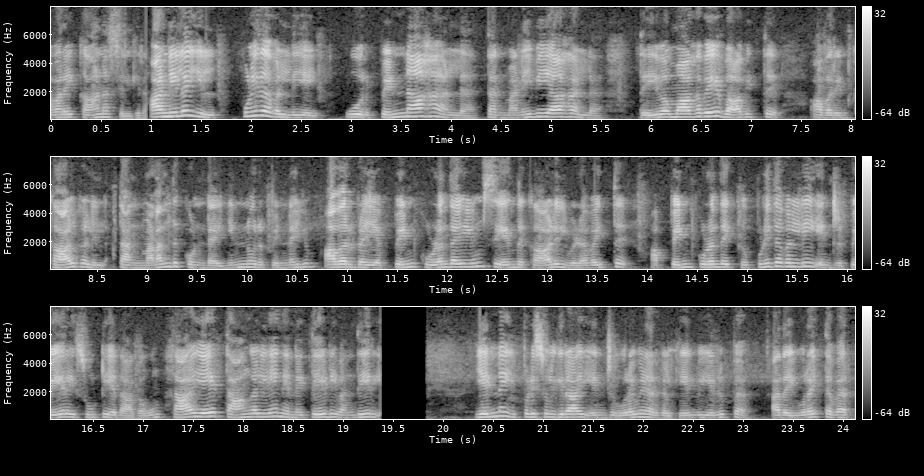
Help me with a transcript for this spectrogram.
அவரை காண செல்கிறார். அந்நிலையில் புனிதவள்ளியை ஒரு பெண்ணாக அல்ல தன் மனைவியாக அல்ல தெய்வமாகவே பாவித்து அவரின் கால்களில் தான் மணந்து கொண்ட இன்னொரு பெண்ணையும் அவருடைய பெண் குழந்தையும் சேர்ந்து காலில் விழ வைத்து அப்பெண் குழந்தைக்கு புனிதவள்ளி என்று பெயரை சூட்டியதாகவும் தாயே தாங்கள் ஏன் என்னை தேடி வந்தீர்? என்ன இப்படி சொல்கிறாய்? என்று உறவினர்கள் கேள்வி எழுப்ப அதை உரைத்தவர்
